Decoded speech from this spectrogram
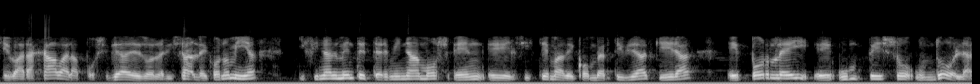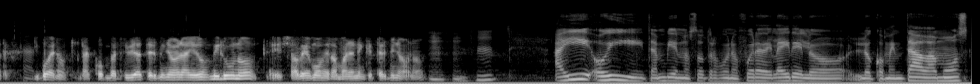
se barajaba la posibilidad de dolarizar la economía y finalmente terminamos en eh, el sistema de convertibilidad que era eh, por ley eh, un peso, un dólar. Y bueno, la convertibilidad terminó en el año 2001, sabemos de la manera en que terminó, ¿no? Ahí hoy también nosotros, bueno, fuera del aire lo, lo comentábamos,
